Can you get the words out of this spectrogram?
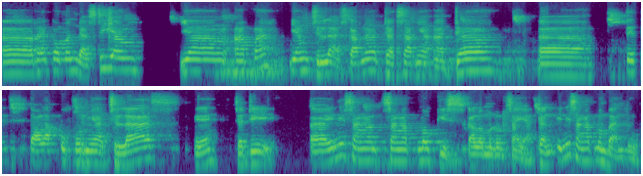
uh, rekomendasi yang yang apa yang jelas. Karena dasarnya ada uh, tolak ukurnya jelas ya. Jadi uh, ini sangat sangat logis kalau menurut saya. Dan ini sangat membantu.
